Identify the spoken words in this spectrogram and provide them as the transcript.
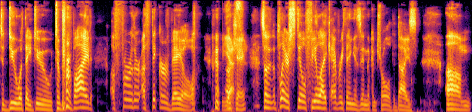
to do what they do to provide a further a thicker veil. Yes. Okay. So that the players still feel like everything is in the control of the dice. Um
